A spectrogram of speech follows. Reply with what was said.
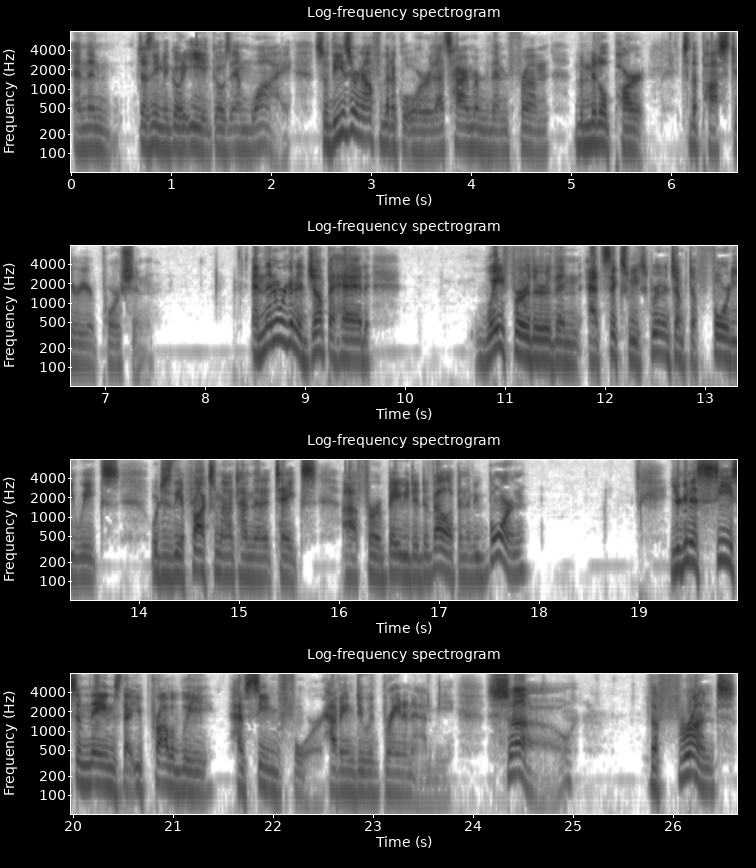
and then doesn't even go to E, it goes MY. So these are in alphabetical order. That's how I remember them from the middle part to the posterior portion. And then we're going to jump ahead way further than at six weeks. We're going to jump to 40 weeks, which is the approximate amount of time that it takes uh, for a baby to develop and then be born you're going to see some names that you probably have seen before having to do with brain anatomy. So, the front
